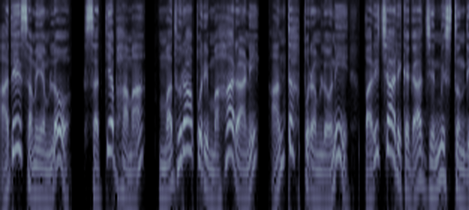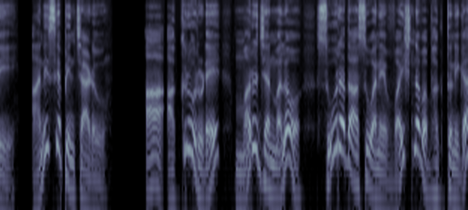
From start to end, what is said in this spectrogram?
అదే సమయంలో సత్యభామ మధురాపురి మహారాణి అంతఃపురంలోని పరిచారికగా జన్మిస్తుంది అని శపించాడు. ఆ అక్రూరుడే మరుజన్మలో సూరదాసు అనే వైష్ణవ భక్తునిగా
